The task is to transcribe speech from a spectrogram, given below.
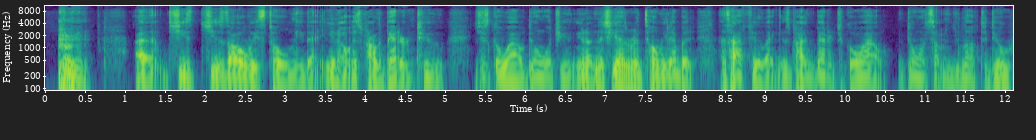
I she's she's always told me that, you know, it's probably better to just go out doing what you you know, she hasn't really told me that, but that's how I feel like it's probably better to go out doing something you love to do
